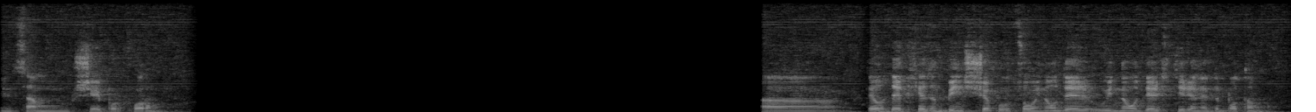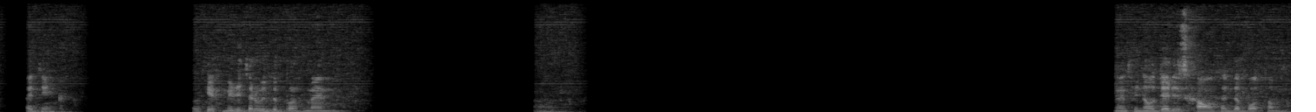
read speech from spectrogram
in some shape or form. Uh, Tails deck hasn't been shuffled, so we know there we know there's Tyrion at the bottom, I think. We have military with the Birdman. And we know there is Hound at the bottom.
